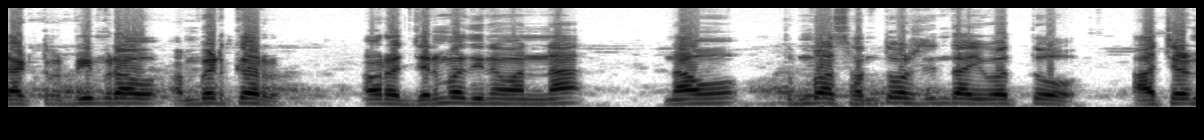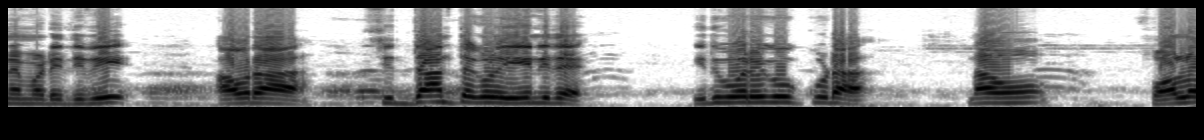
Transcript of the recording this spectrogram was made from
ಡಾಕ್ಟರ್ ಭೀಮರಾವ್ ಅಂಬೇಡ್ಕರ್ ಅವರ ಜನ್ಮದಿನವನ್ನು ನಾವು ತುಂಬ ಸಂತೋಷದಿಂದ ಇವತ್ತು ಆಚರಣೆ ಮಾಡಿದ್ದೀವಿ. ಅವರ ಸಿದ್ಧಾಂತಗಳು ಏನಿದೆ, ಇದುವರೆಗೂ ಕೂಡ ನಾವು ಫಾಲೋ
